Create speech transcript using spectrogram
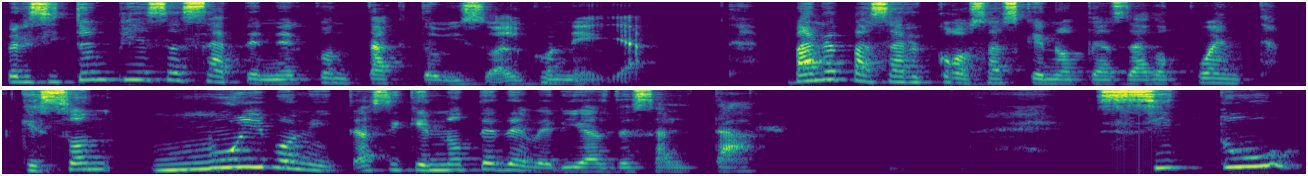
Pero si tú empiezas a tener contacto visual con ella, van a pasar cosas que no te has dado cuenta, que son muy bonitas y que no te deberías de saltar. Si tú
